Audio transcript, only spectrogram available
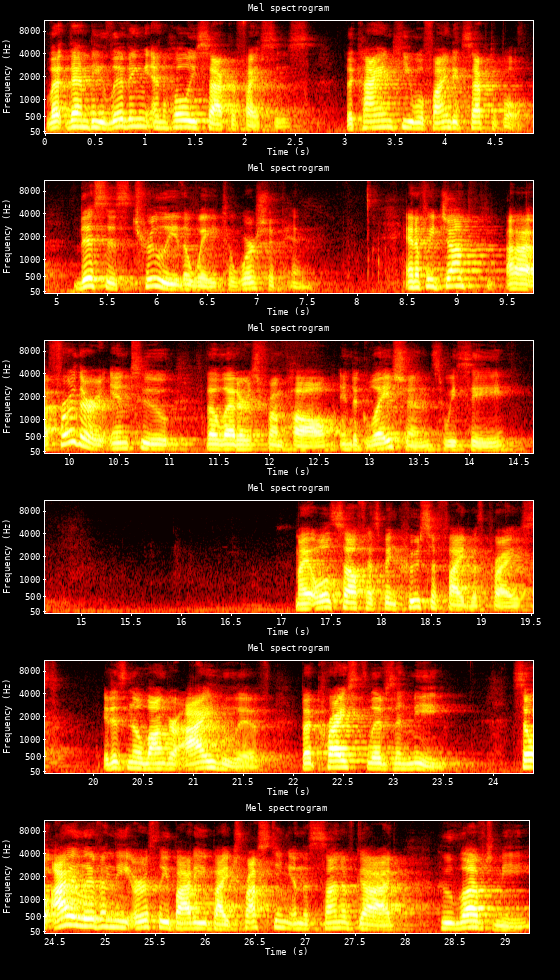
Let them be living and holy sacrifices, the kind he will find acceptable. This is truly the way to worship him. And if we jump uh, further into the letters from Paul, into Galatians, we see, My old self has been crucified with Christ. It is no longer I who live, but Christ lives in me. So I live in the earthly body by trusting in the Son of God who loved me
